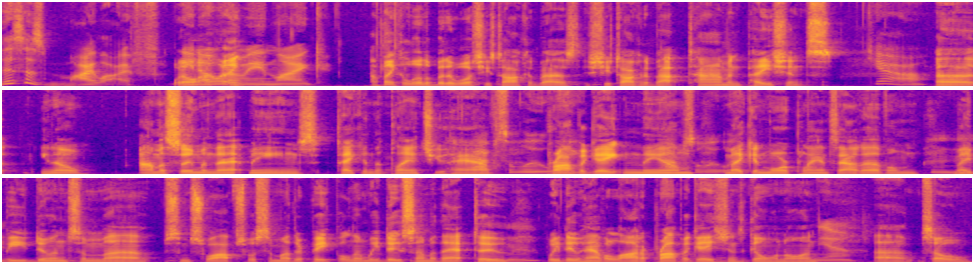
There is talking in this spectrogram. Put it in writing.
This is my life." Well, you know I what think- I mean? Like, I think a little bit of what she's talking about is she's talking about time and patience. yeah. Uh, you know, I'm assuming that means taking the plants you have, Absolutely. propagating them, Absolutely. Mm-hmm. making more plants out of them, maybe doing some uh, some swaps with some other people, and we do some of that too. We do have a lot of propagations going on. Mm-hmm. Yeah. Uh, so,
